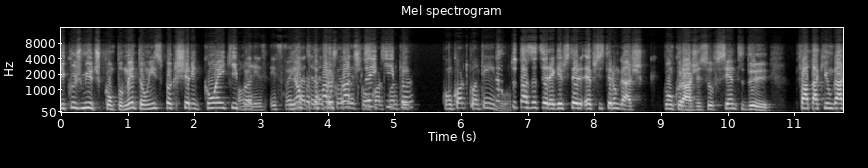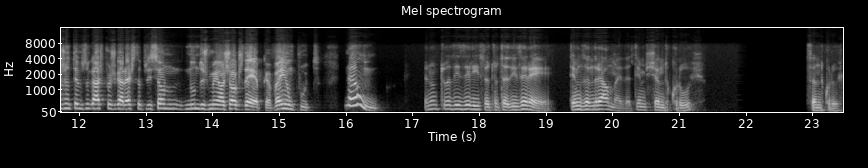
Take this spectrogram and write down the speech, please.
E que os miúdos complementam isso para crescerem com a equipa. Alder, isso, isso foi Não para tapar os pratos da equipa. contigo. Concordo contigo. Não, tu estás a dizer é que é preciso, ter, é preciso ter um gajo com coragem suficiente de falta aqui um gajo, não temos um gajo para jogar esta posição num dos maiores jogos da época. Vem um puto. Não. Eu não estou a dizer isso, eu estou a dizer é. Temos André Almeida, temos Sandro Cruz. Sandro Cruz.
